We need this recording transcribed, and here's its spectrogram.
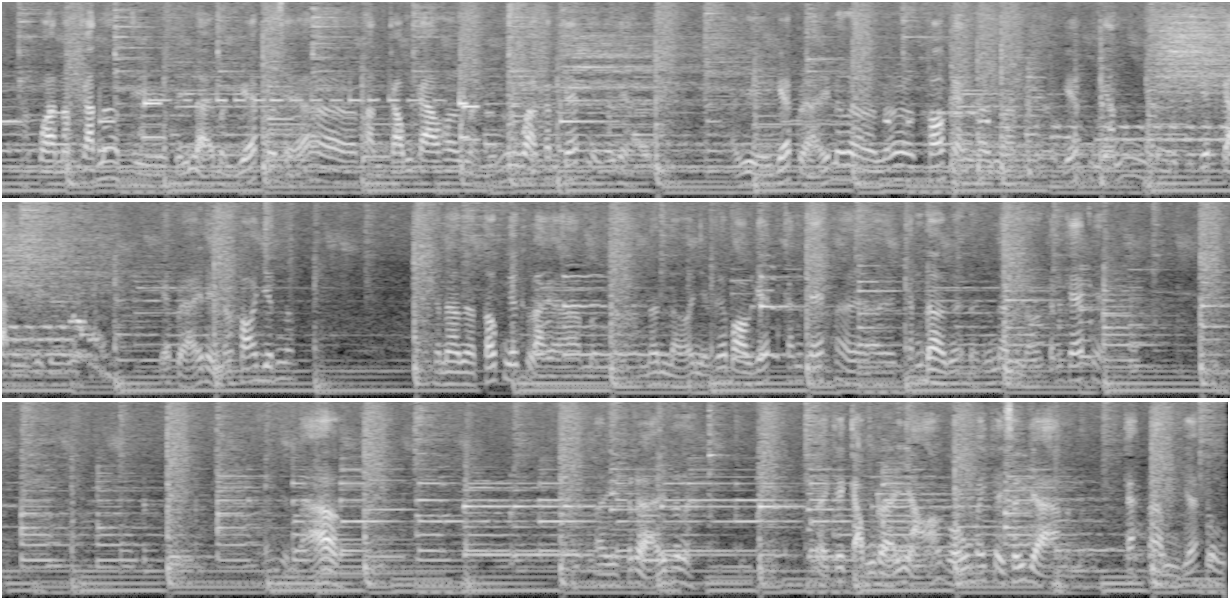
Mặt qua năm cánh thì tỷ lệ mình ghép nó sẽ ờ, thành công cao hơn là những cái qua cánh kép này thế này, tại vì ghép rễ nó nó khó khăn hơn là ghép nhánh ghép cành ghép rễ thì nó khó dính lắm. Cho nên là tốt nhất là à, mình à, nên lựa những cái bo ghép cánh kép ờ, cánh đơn đó, đừng có nên lựa cánh kép nha. Nhìn đã không? Đây cái rễ nữa nè. Cái này, cái cọng rễ nhỏ của mấy cây sứ già mình cắt ra mình ghép luôn.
